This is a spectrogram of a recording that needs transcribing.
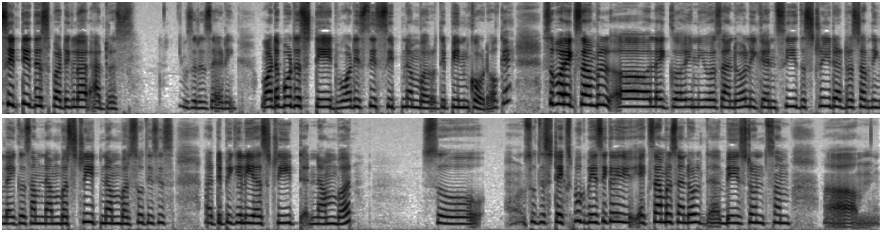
city this particular address is residing. What about the state? What is the zip number the pin code? Okay. So for example uh, like uh, in us and all you can see the street address something like uh, some number street number. So this is uh, typically a street number. So so this textbook basically examples and all uh, based on some um,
